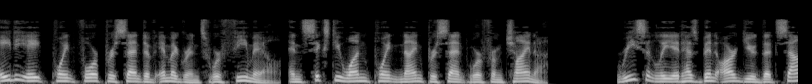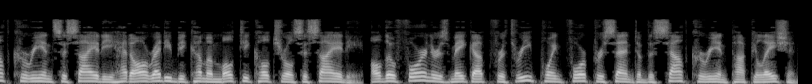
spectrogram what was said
88.4% of immigrants were female, and 61.9% were from China. Recently it has been argued that South Korean society had already become a multicultural society, although foreigners make up for 3.4% of the South Korean population.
